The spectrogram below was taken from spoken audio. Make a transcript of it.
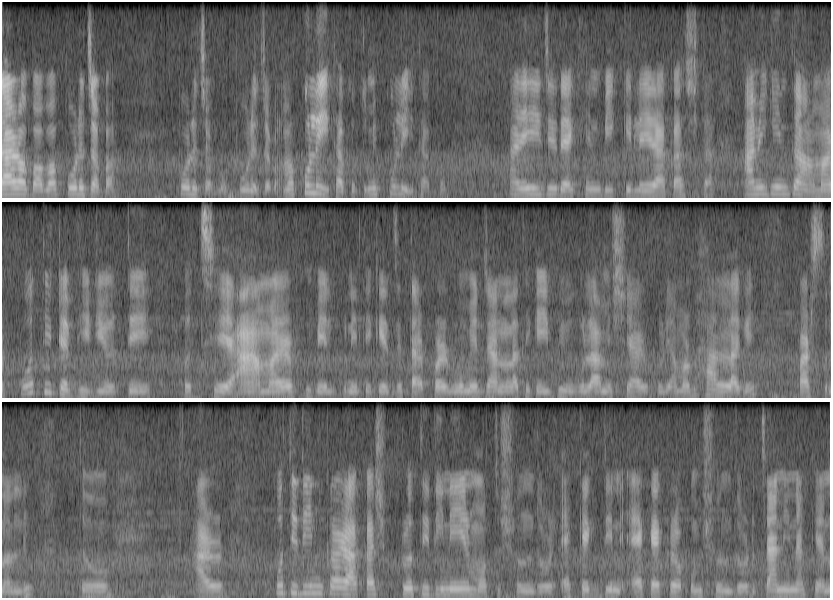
দাঁড়াও বাবা, পড়ে যাবা। পড়ে যাব, পড়ে যাব। আমার কোলেই থাকো, তুমি কোলেই থাকো। আর এই যে দেখেন বিকেলের আকাশটা, আমি কিন্তু আমার প্রতিটা ভিডিওতে হচ্ছে আমার বেলকুনি থেকে যে তারপর রুমের জানালা থেকে এই ভিউগুলো আমি শেয়ার করি, আমার ভালো লাগে পার্সোনালি তো আর প্রতিদিনকার আকাশ প্রতিদিনের মতো সুন্দর, এক এক দিন এক এক রকম সুন্দর, জানি না কেন।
